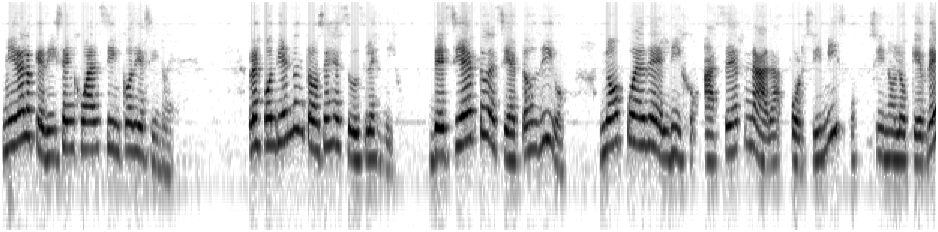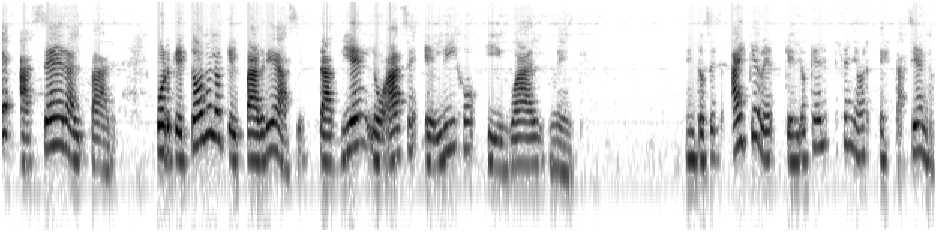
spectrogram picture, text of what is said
Mira lo que dice en Juan 5:19. Respondiendo entonces Jesús les dijo, de cierto, de cierto os digo, no puede el Hijo hacer nada por sí mismo, sino lo que ve hacer al Padre porque todo lo que el Padre hace, también lo hace el Hijo igualmente. Entonces hay que ver qué es lo que el Señor está haciendo.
